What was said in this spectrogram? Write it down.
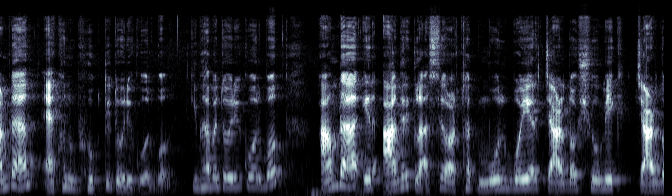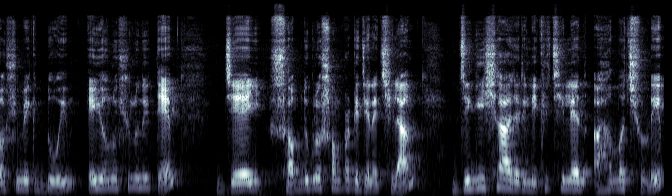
আমরা এখন ভুক্তি তৈরি করব। কীভাবে তৈরি করব? আমরা এর আগের ক্লাসে অর্থাৎ মূল বইয়ের চার দশমিক চার দশমিক দুই, এই অনুশীলনীতে যেই শব্দগুলো সম্পর্কে জেনেছিলাম জিজ্ঞাসা যেটি লিখেছিলেন আহমদ শরীফ,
